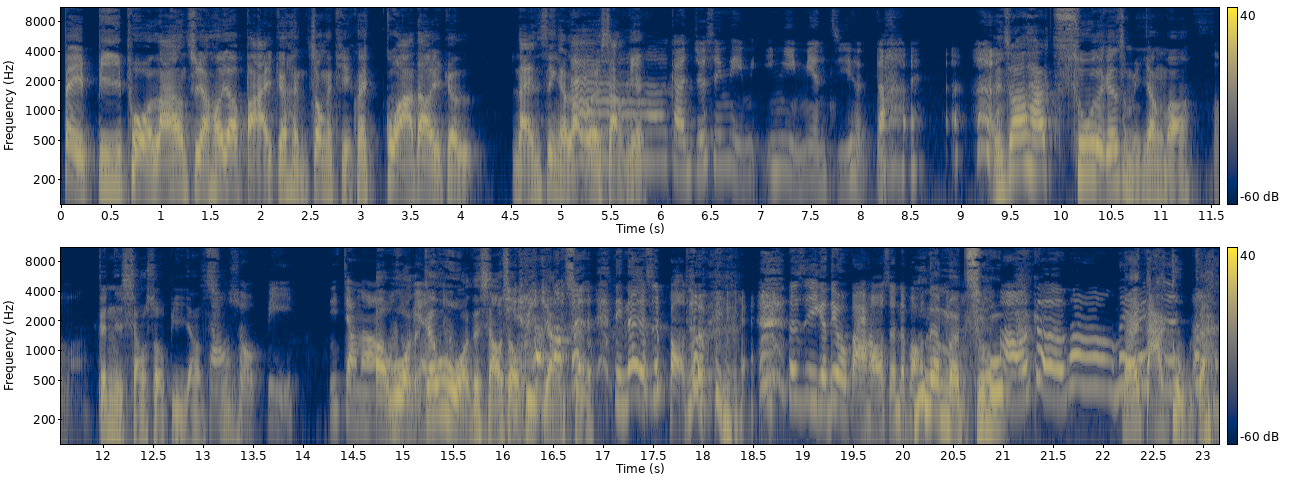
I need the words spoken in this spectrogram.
被逼迫拉上去，然后要把一个很重的铁块挂到一个男性的老二上面。啊感觉心理阴影面积很大。欸 你知道它粗的跟什么一样吗？什么跟你的小手臂一样粗。小手臂？你讲的哦，我的跟我的小手臂一样粗，你那个是保特瓶欸，那是一个六百毫升的保特瓶，那么粗，好可怕哦！来打鼓这样，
